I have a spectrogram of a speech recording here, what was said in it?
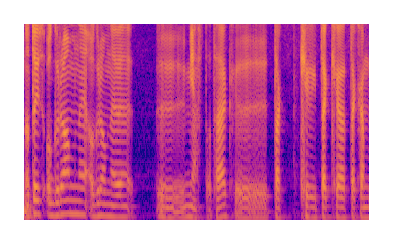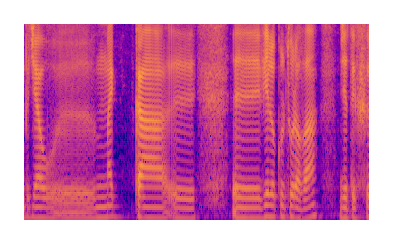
no to jest ogromne, ogromne miasto, tak? Tak, taka, taka bym powiedział, Mekka Y, wielokulturowa, gdzie tych y,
